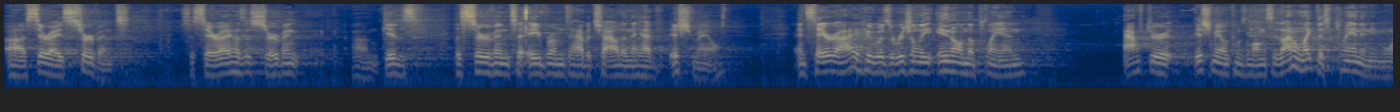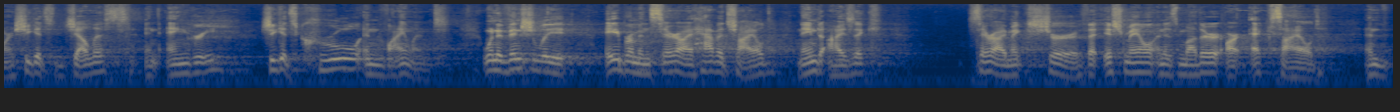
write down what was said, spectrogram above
uh, Sarai's servant. So Sarai has a servant, um, gives the servant to Abram to have a child, and they have Ishmael. And Sarai, who was originally in on the plan, after Ishmael comes along, says, I don't like this plan anymore. She gets jealous and angry. She gets cruel and violent. When eventually Abram and Sarai have a child named Isaac, Sarai makes sure that Ishmael and his mother are exiled, and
